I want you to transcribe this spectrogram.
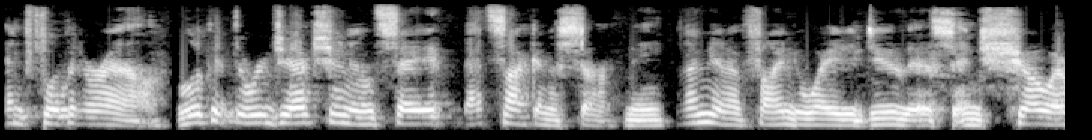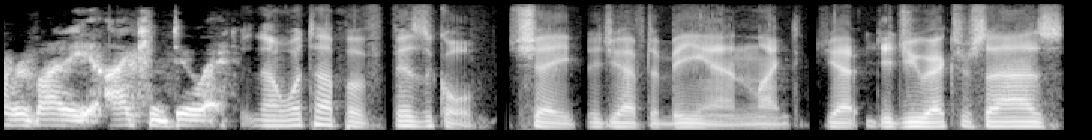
and flip it around. Look at the rejection and say, that's not going to stop me. I'm going to find a way to do this and show everybody I can do it. Now, what type of physical shape did you have to be in? Like, did you, have, did you exercise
